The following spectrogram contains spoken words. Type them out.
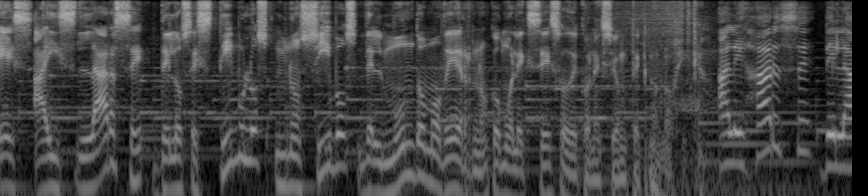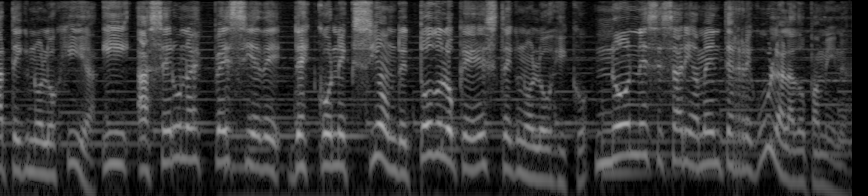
es aislarse de los estímulos nocivos del mundo moderno, como el exceso de conexión tecnológica. alejarse de la tecnología y hacer una especie de desconexión de todo lo que es tecnológico no necesariamente regula la dopamina.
